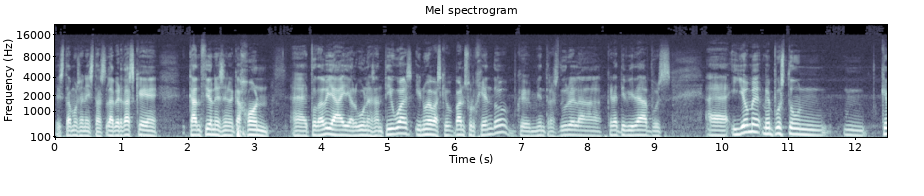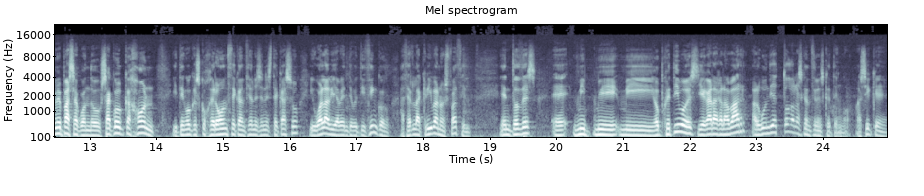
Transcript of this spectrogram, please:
estamos en estas. La verdad es que canciones en el cajón eh, todavía hay algunas antiguas y nuevas que van surgiendo, que mientras dure la creatividad, pues... eh, y yo me, me he puesto un, un- ¿Qué me pasa cuando saco el cajón y tengo que escoger 11 canciones en este caso? Igual había 20 o 25. Hacer la criba no es fácil. Entonces, eh, mi, mi- mi objetivo es llegar a grabar algún día todas las canciones que tengo. Así que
